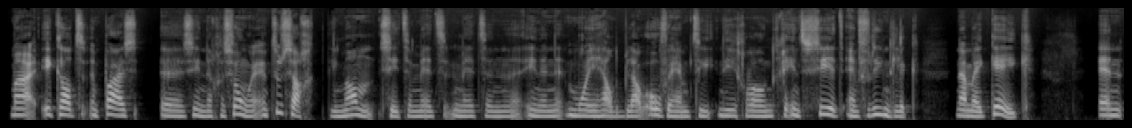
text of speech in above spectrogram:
Maar ik had een paar uh, zinnen gezongen. En toen zag ik die man zitten met, met een, in een mooie helderblauw overhemd. Die, die gewoon geïnteresseerd en vriendelijk naar mij keek. En,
